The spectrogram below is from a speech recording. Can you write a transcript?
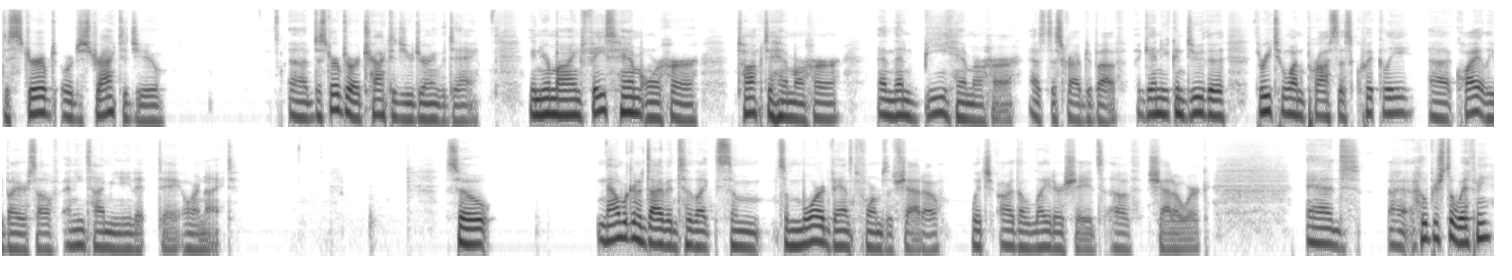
disturbed or distracted you uh, disturbed or attracted you during the day. In your mind, face him or her, talk to him or her, and then be him or her as described above. Again, you can do the three to one process quickly, uh, quietly by yourself anytime you need it, day or night. So now we're going to dive into like some some more advanced forms of shadow, which are the lighter shades of shadow work. And I hope you're still with me.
